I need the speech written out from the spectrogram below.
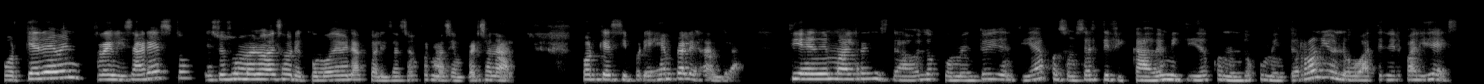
¿Por qué deben revisar esto? Esto es un manual sobre cómo deben actualizar su información personal. Porque si, por ejemplo, Alejandra tiene mal registrado el documento de identidad, pues un certificado emitido con un documento erróneo no va a tener validez.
